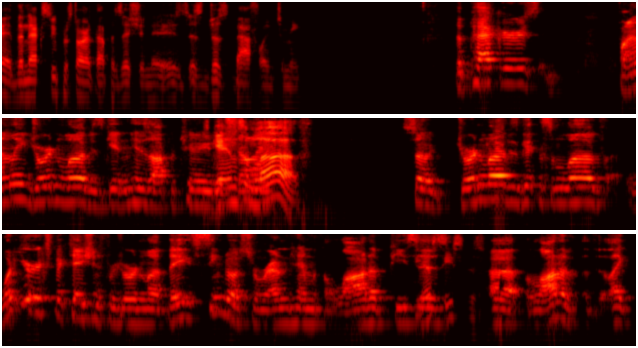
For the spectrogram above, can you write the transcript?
a, the next superstar at that position is is just baffling to me. The Packers finally Jordan Love is getting his opportunity. He's getting some love. So Jordan Love is getting some love. What are your expectations for Jordan Love? They seem to have surrounded him with a lot of pieces. pieces. Uh, a lot of like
